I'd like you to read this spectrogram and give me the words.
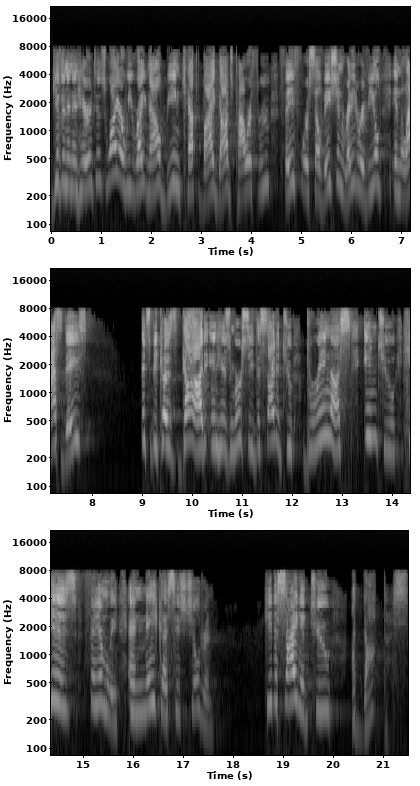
given an inheritance? Why are we right now being kept by God's power through faith for salvation ready to reveal in the last days? It's because God, in His mercy, decided to bring us into His family and make us His children. He decided to adopt us.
